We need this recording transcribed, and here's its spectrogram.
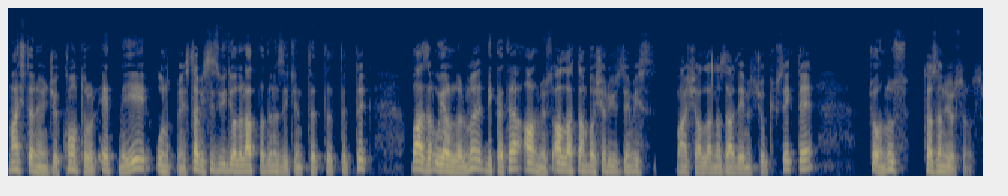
maçtan önce kontrol etmeyi unutmayınız. Tabii siz videoları atladığınız için tık tık tık tık bazen uyarılarımı dikkate almıyorsunuz. Allah'tan başarı yüzdemiz maşallah nazar değmesi çok yüksek de çoğunuz kazanıyorsunuz.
